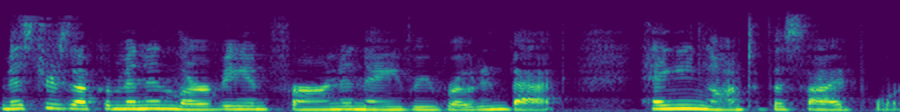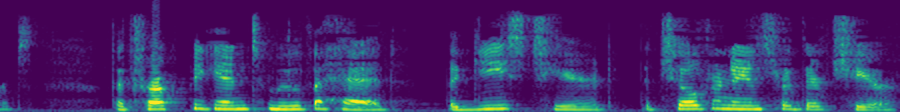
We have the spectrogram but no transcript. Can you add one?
Mr. Zuckerman and Lurvy and Fern and Avery rode in back, hanging on to the sideboards. The truck began to move ahead. The geese cheered, the children answered their cheer,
